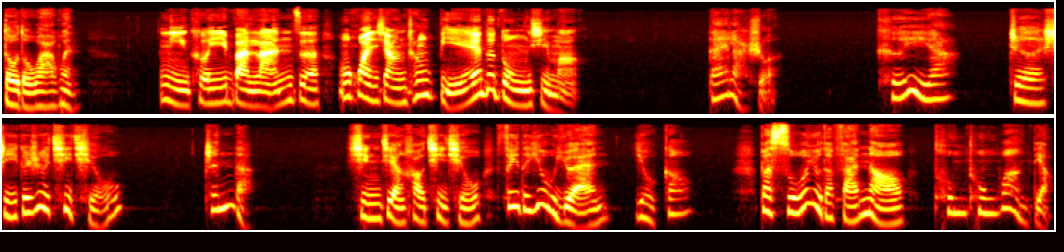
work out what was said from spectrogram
豆豆蛙问：“你可以把篮子幻想成别的东西吗？”黛拉说：“可以呀，这是一个热气球，真的。”星舰号气球飞得又远又高，把所有的烦恼通通忘掉，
